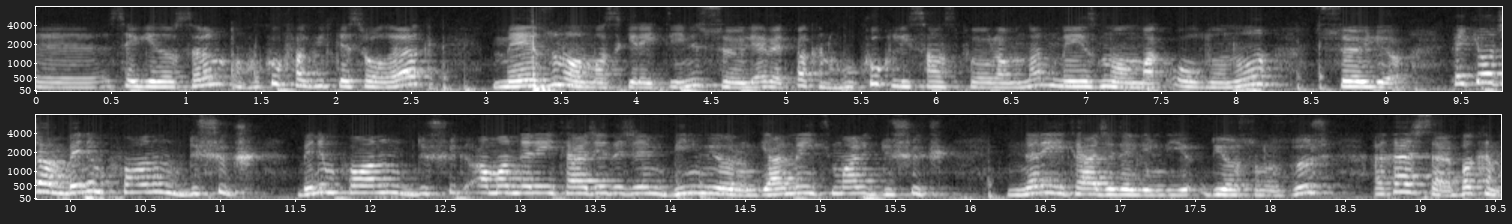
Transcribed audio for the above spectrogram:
Eee, sevgili dostlarım hukuk fakültesi olarak mezun olması gerektiğini söylüyor. Evet bakın hukuk lisans programından mezun olmak olduğunu söylüyor. Peki hocam benim puanım düşük. Benim puanım düşük ama nereyi tercih edeceğimi bilmiyorum. Gelme ihtimali düşük. Nereyi tercih edebilirim diy- diyorsunuzdur. Arkadaşlar bakın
